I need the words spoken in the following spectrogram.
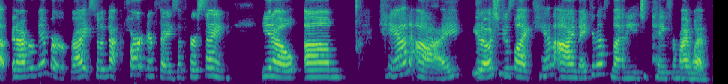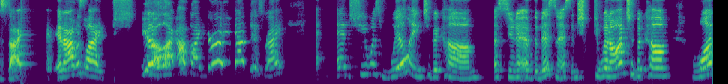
up. And I remember, right? So in that partner phase of her saying, you know, um, can I, you know, she was like, can I make enough money to pay for my website? And I was like, you know, like, I'm like, girl, you got this, right? and she was willing to become a student of the business and she went on to become one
